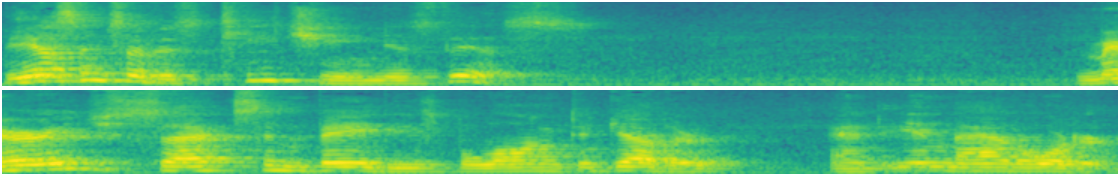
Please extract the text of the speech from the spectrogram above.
The essence of his teaching is this marriage, sex, and babies belong together and in that order.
